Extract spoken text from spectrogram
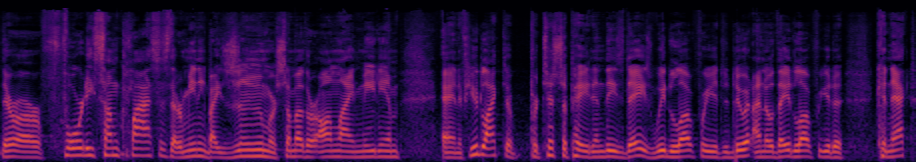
There are 40 some classes that are meeting by Zoom or some other online medium. And if you'd like to participate in these days, we'd love for you to do it. I know they'd love for you to connect.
